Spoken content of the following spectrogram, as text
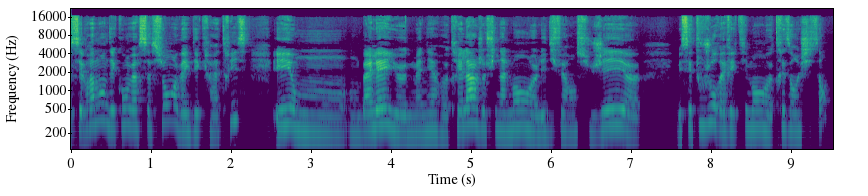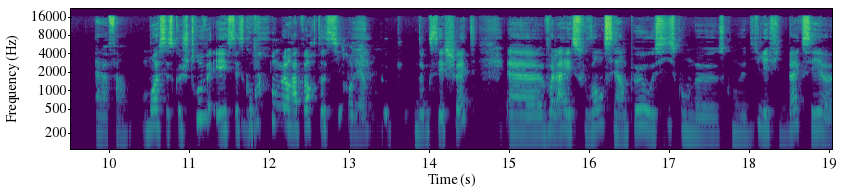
c'est vraiment des conversations avec des créatrices et on, on balaye de manière très large finalement les différents sujets mais c'est toujours effectivement euh, très enrichissant. À la fin, moi, c'est ce que je trouve et c'est ce qu'on me rapporte aussi. Trop bien. Donc c'est chouette. Euh, voilà, et souvent c'est un peu aussi ce qu'on me ce qu'on me dit les feedbacks, c'est euh,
